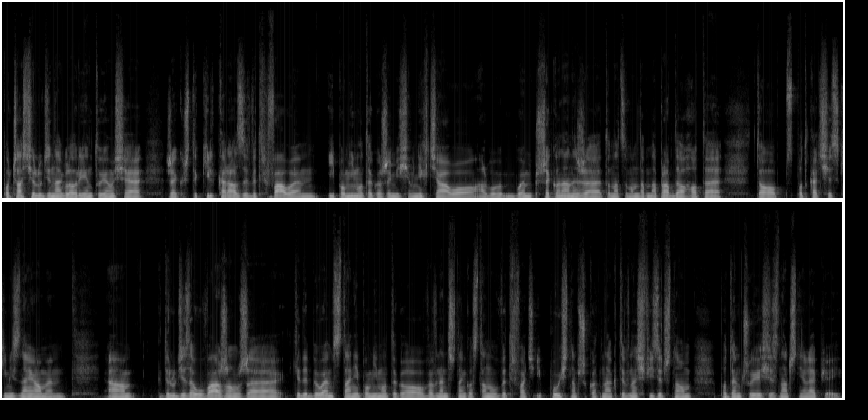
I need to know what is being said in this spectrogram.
po czasie ludzie nagle orientują się, że jak już te kilka razy wytrwałem i pomimo tego, że mi się nie chciało, albo byłem przekonany, że to na co mam naprawdę ochotę, to spotkać się z kimś znajomym gdy ludzie zauważą, że kiedy byłem w stanie pomimo tego wewnętrznego stanu wytrwać i pójść na przykład na aktywność fizyczną, potem czuję się znacznie lepiej.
